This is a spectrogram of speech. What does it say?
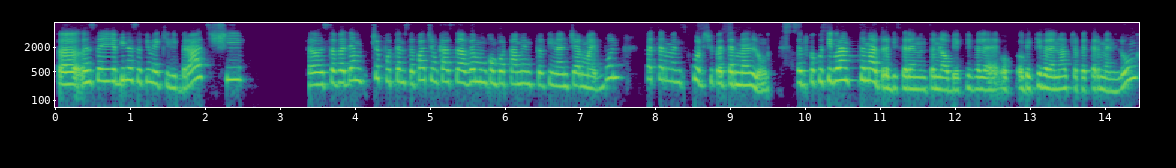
Uh, însă e bine să fim echilibrați și uh, să vedem ce putem să facem ca să avem un comportament financiar mai bun pe termen scurt și pe termen lung. Pentru că cu siguranță n-ar trebui să renunțăm la obiectivele, obiectivele noastre pe termen lung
